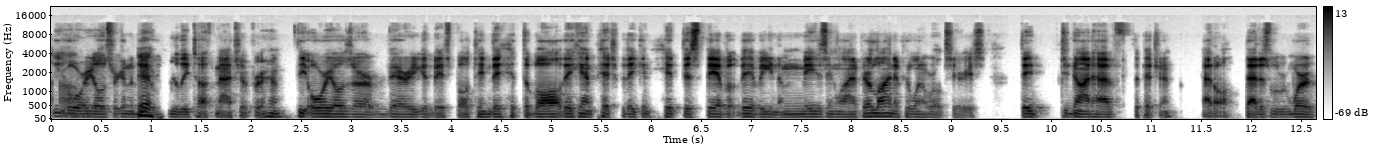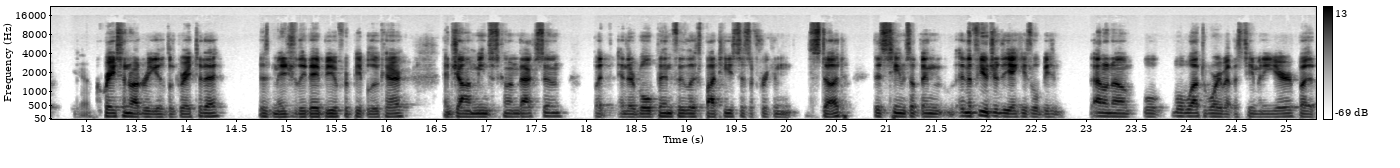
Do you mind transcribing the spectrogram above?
The Um, Orioles are going to be yeah. a really tough matchup for him. The Orioles are a very good baseball team. They hit the ball. They can't pitch, but they can hit this. They have a, they have an amazing lineup. Their lineup could win a World Series. They do not have the pitching at all. That is where Yeah. Grayson Rodriguez looked great today. His major league debut for people who care. And John Means is coming back soon. But in their bullpen, Felix Bautista is a freaking stud. This team, something in the future, the Yankees will be. I don't know. We'll we'll have to worry about this team in a year. But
